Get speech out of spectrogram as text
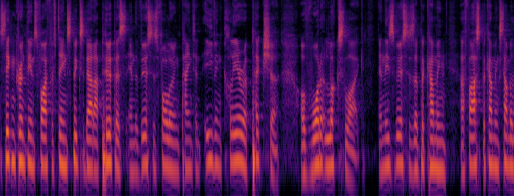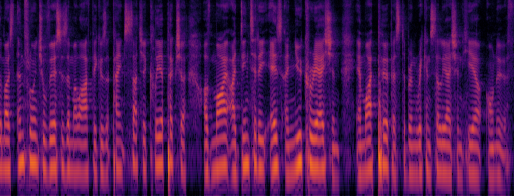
2 Corinthians 5:15 speaks about our purpose and the verses following paint an even clearer picture of what it looks like. And these verses are becoming are fast becoming some of the most influential verses in my life because it paints such a clear picture of my identity as a new creation and my purpose to bring reconciliation here on earth.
